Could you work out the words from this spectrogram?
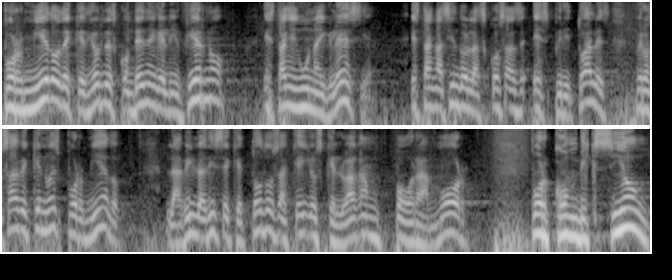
Por miedo de que Dios les condene en el infierno, están en una iglesia, están haciendo las cosas espirituales, pero sabe que no es por miedo, la Biblia dice que todos aquellos que lo hagan por amor, por convicción,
